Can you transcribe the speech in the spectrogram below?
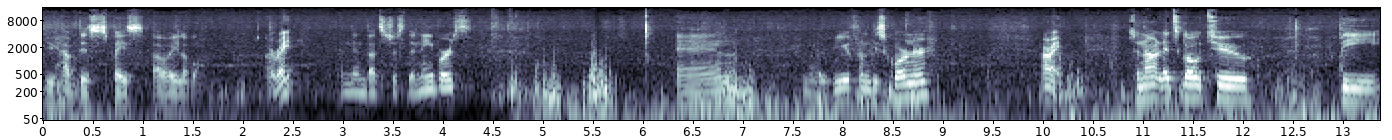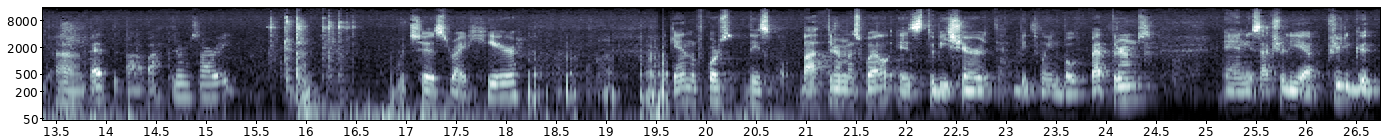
you have this space available. All right. And then that's just the neighbors. And another view from this corner all right so now let's go to the uh, bed uh, bathroom sorry which is right here. Again of course this bathroom as well is to be shared between both bedrooms and it's actually a pretty good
